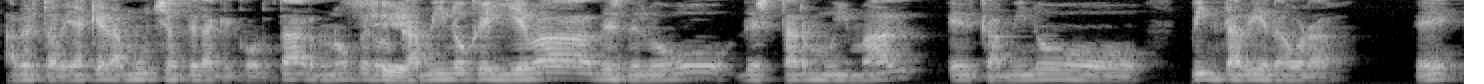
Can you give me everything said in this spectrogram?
A ver, todavía queda mucha tela que cortar, ¿no? Pero el camino que lleva, desde luego, de estar muy mal, el camino pinta bien ahora. ¿eh?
